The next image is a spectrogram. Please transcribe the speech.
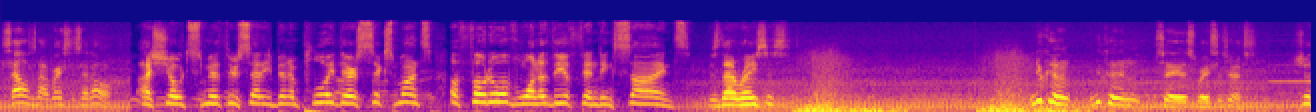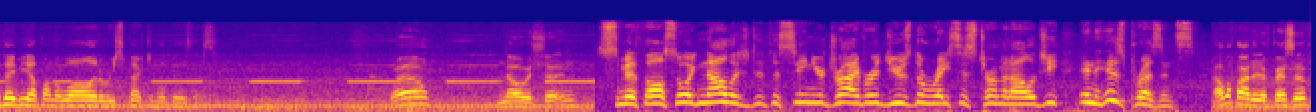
Sal's not racist at all. I showed Smith, who said he'd been employed there six months, a photo of one of the offending signs. Is that racist? You couldn't you couldn't say it's racist, yes. Should they be up on the wall at a respectable business? Well, no, it shouldn't. Smith also acknowledged that the senior driver had used the racist terminology in his presence. I would find it offensive,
